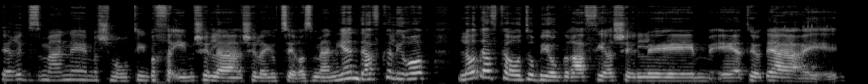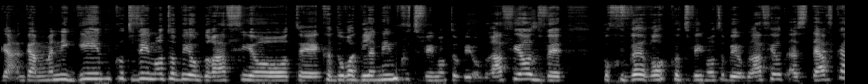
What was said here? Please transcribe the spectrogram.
פרק זמן אה, משמעותי בחיים של, ה, של היוצר. אז מעניין דווקא לראות, לא דווקא אוטוביוגרפיה של, אה, אתה יודע, גם מנהיגים כותבים אוטוביוגרפיות, כדורגלנים כותבים אוטוביוגרפיות וכוכבי רוק כותבים אוטוביוגרפיות, אז דווקא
